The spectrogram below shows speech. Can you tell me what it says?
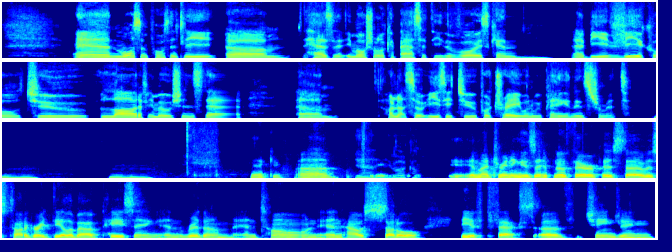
and most importantly, um, has an emotional capacity. The voice can Mm. uh, be a vehicle to a lot of emotions that um, are not so easy to portray when we're playing an instrument. Mhm. Mhm. Thank you. Uh, Yeah, you're welcome. In my training as a hypnotherapist, I was taught a great deal about pacing and rhythm and tone and how subtle the effects of changing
